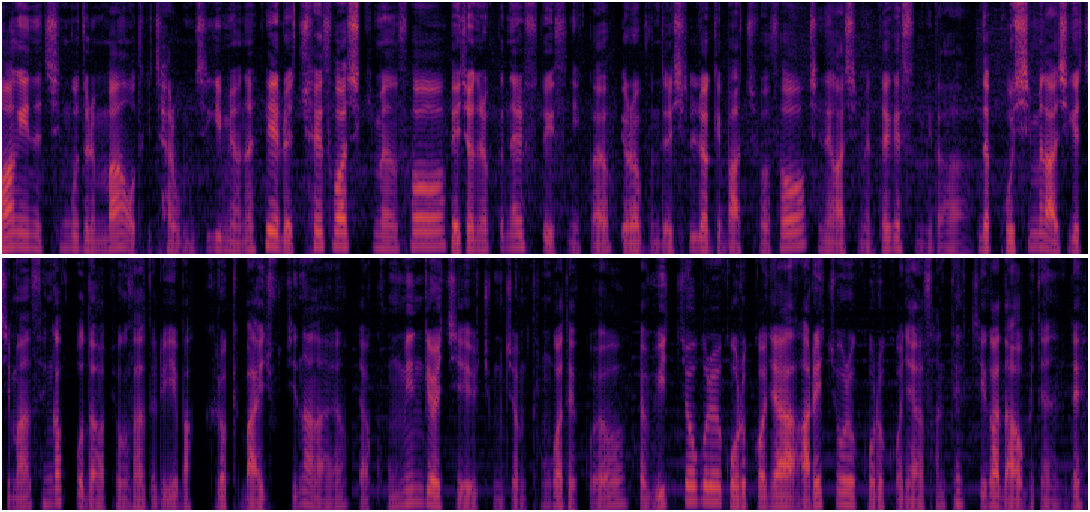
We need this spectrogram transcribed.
중앙에 있는 친구들만 어떻게 잘 움직이면은 피해를 최소화시키면서 내전을 끝낼 수도 있으니까요. 여러분들 실력에 맞춰서 진행하시면 되겠습니다. 근데 보시면 아시겠지만 생각보다 병사들이 막 그렇게 많이 죽진 않아요. 자, 국민결집 중점 통과됐고요. 자, 위쪽을 고를 거냐 아래쪽을 고를 거냐 선택지가 나오게 되는데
